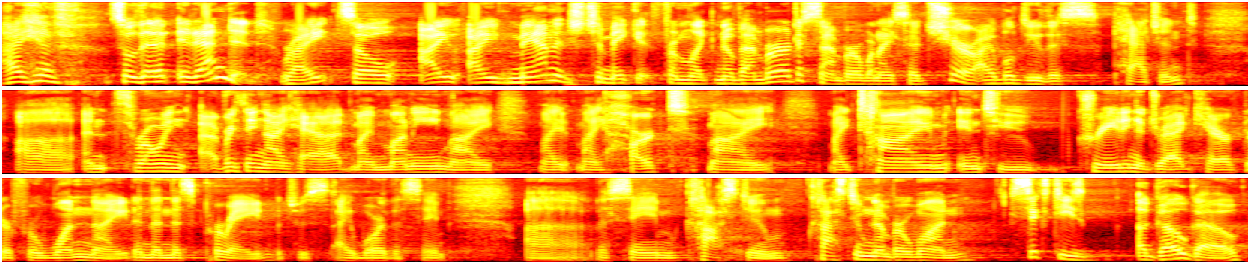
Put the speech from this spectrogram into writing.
I have so that it ended, right? So I, I managed to make it from like November or December when I said, sure, I will do this pageant. Uh, and throwing everything I had, my money, my my my heart, my my time into creating a drag character for one night, and then this parade, which was I wore the same uh, the same costume, costume number one, '60s a go go,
